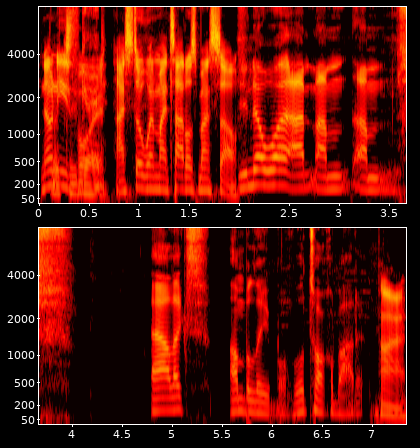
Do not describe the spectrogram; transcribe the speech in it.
No need for good. it. I still win my titles myself. You know what? I'm. I'm. I'm. Alex, unbelievable. We'll talk about it. All right.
